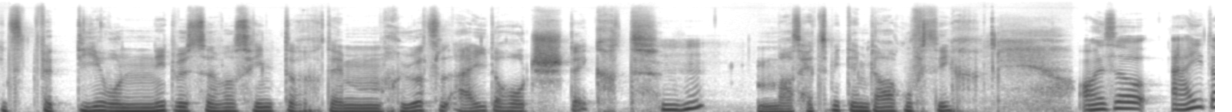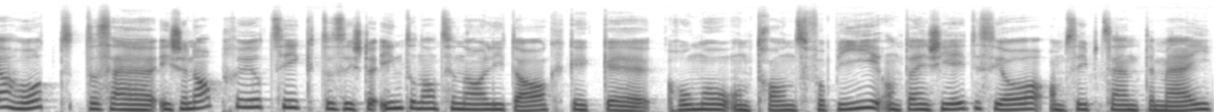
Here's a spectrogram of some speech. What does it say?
Jetzt für die, die nicht wissen, was hinter dem Kürzel Eiderhot steckt, mhm. Was hat es mit dem Tag auf sich? Also IDAHOT, das äh, ist eine Abkürzung, das ist der internationale Tag gegen Homo- und Transphobie und der ist jedes Jahr am 17. Mai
